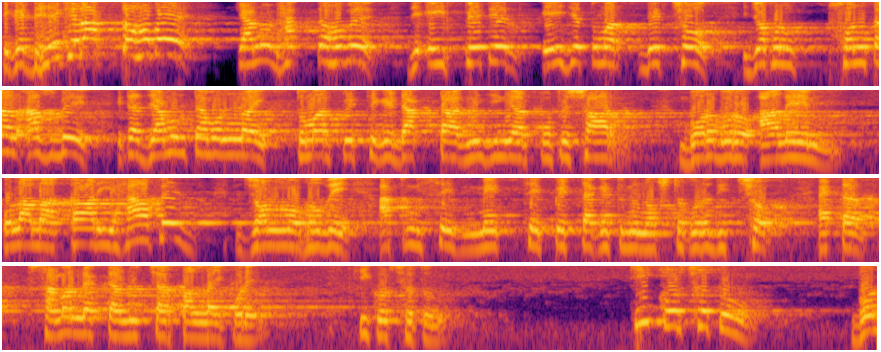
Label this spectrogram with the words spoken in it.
একে ঢেকে রাখতে হবে। কেন ঢাকতে হবে? যে এই পেটের, এই যে তোমার দেখছ, যখন সন্তান আসবে, এটা যেমন তেমন নয়, তোমার পেট থেকে ডাক্তার, ইঞ্জিনিয়ার, প্রফেসর, বড় বড় আলেম, ওলামা, কারি, হাফেজ জন্ম হবে। আর তুমি সেই সেই পেটটাকে তুমি নষ্ট করে দিচ্ছ। একটা সামান্য একটা লুচ্চার পাল্লাই পড়ে। কি করছ তুমি? কি করছ তুমি? বোন,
